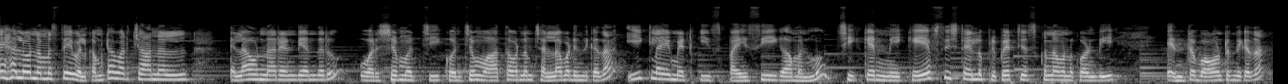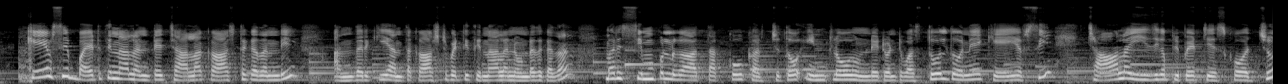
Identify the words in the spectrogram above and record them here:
హాయ్ హలో నమస్తే వెల్కమ్ టు అవర్ ఛానల్. ఎలా ఉన్నారండి అందరూ? వర్షం వచ్చి కొంచెం వాతావరణం చల్లబడింది కదా. ఈ క్లైమేట్కి స్పైసీగా మనము చికెన్ని కేఎఫ్సీ స్టైల్లో ప్రిపేర్ చేసుకున్నాం అనుకోండి ఎంత బాగుంటుంది కదా. కేఎఫ్సీ బయట తినాలంటే చాలా కాస్ట్ కదండి. అందరికీ అంత కాస్ట్ పెట్టి తినాలని ఉండదు కదా. మరి సింపుల్గా తక్కువ ఖర్చుతో ఇంట్లో ఉండేటువంటి వస్తువులతోనే కేఎఫ్సి చాలా ఈజీగా ప్రిపేర్ చేసుకోవచ్చు.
